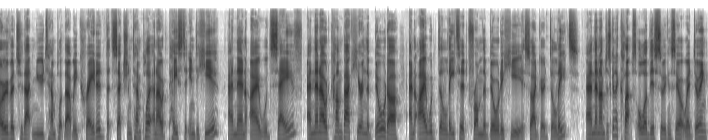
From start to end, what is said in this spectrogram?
over to that new template that we created that section template and I would paste it into here and then I would save and then I would come back here in the builder and I would delete it from the builder here. So I'd go delete and then I'm just going to collapse all of this so we can see what we're doing.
